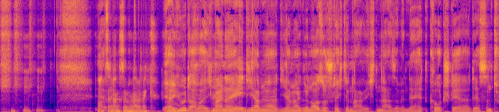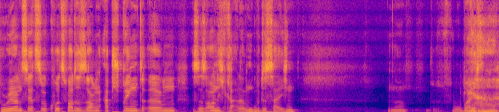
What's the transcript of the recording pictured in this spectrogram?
Gott sei Dank sind wir weg. Ja, gut, aber ich meine, hey, die haben ja, die haben ja genauso schlechte Nachrichten. Ne? Also wenn der Head Coach der, der Centurions jetzt so kurz vor der Saison abspringt, ähm, ist das auch nicht gerade ein gutes Zeichen. Ne? Wobei Ja,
